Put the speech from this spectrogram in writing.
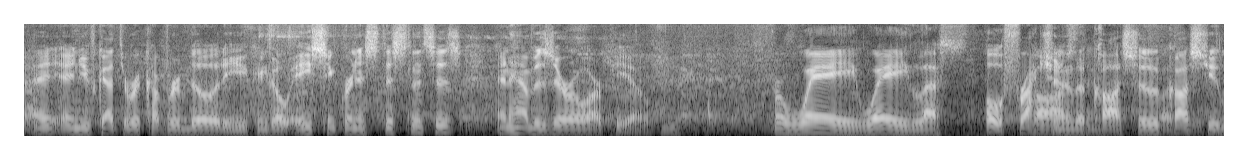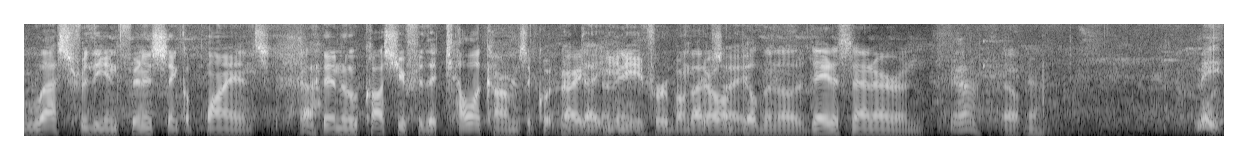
and, and, you've got the recoverability. You can go asynchronous distances and have a zero RPO. For way, way less Oh, fraction of the cost. So it'll cost you less for the InfiniSync appliance yeah. than it'll cost you for the telecoms equipment right. that I you mean, need for a bunker let site. build another data center and yeah. So. yeah. Me,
